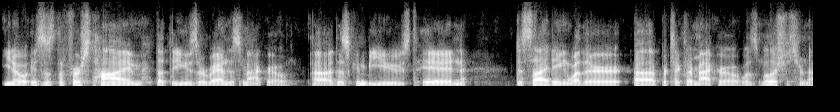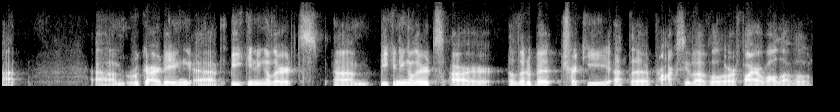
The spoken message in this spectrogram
you know, is this the first time that the user ran this macro? Uh, this can be used in deciding whether a particular macro was malicious or not. Um, regarding uh, beaconing alerts, um, beaconing alerts are a little bit tricky at the proxy level or firewall level.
